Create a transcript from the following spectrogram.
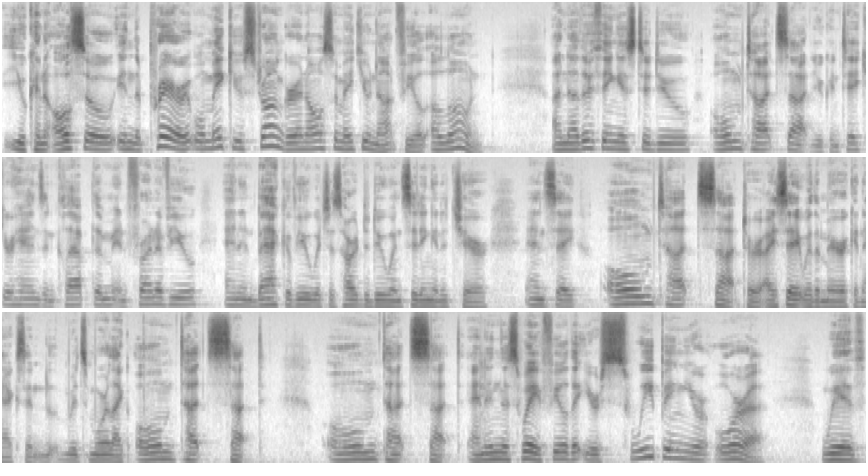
you can also, in the prayer, it will make you stronger and also make you not feel alone. Another thing is to do Om Tat Sat. You can take your hands and clap them in front of you and in back of you, which is hard to do when sitting in a chair, and say Om Tat Sat, or I say it with American accent. It's more like Om Tat Sat. Om Tat Sat. And in this way, feel that you're sweeping your aura with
